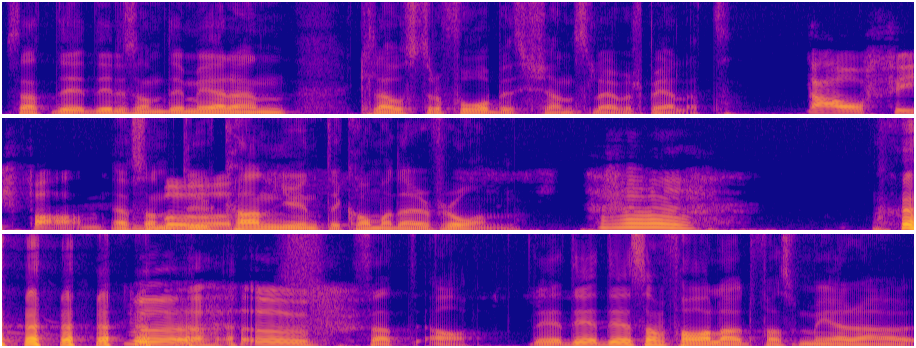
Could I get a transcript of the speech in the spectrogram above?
Så att det, det, är liksom, det är mer en klaustrofobisk känsla över spelet. Ja, fy fan. Eftersom Buh. du kan ju inte komma därifrån. Så att, ja. Det, det, det är som Fallout fast mera...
